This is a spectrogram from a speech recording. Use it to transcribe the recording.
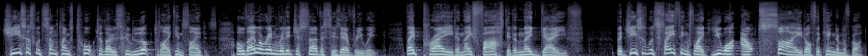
Jesus would sometimes talk to those who looked like insiders. Oh, they were in religious services every week. They prayed and they fasted and they gave. But Jesus would say things like, You are outside of the kingdom of God.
